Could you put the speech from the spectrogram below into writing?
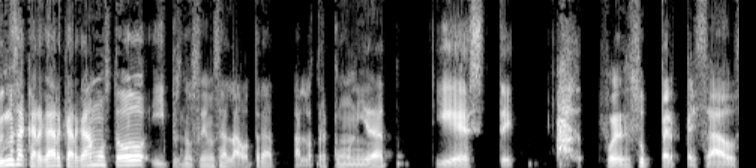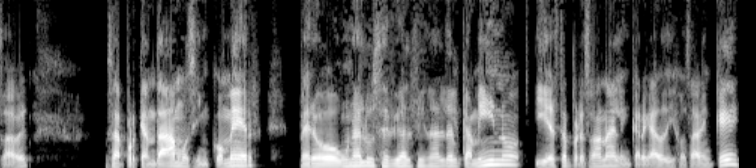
fuimos a cargar, cargamos todo y pues nos fuimos a la otra, a la otra comunidad y este, fue súper pesado, ¿sabes? O sea, porque andábamos sin comer, pero una luz se vio al final del camino y esta persona, el encargado, dijo, ¿saben qué?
